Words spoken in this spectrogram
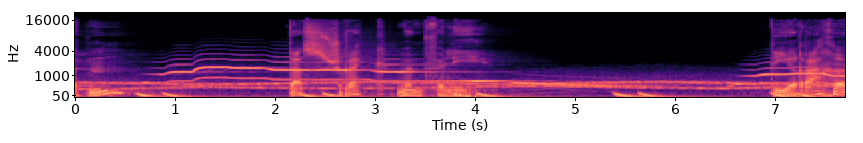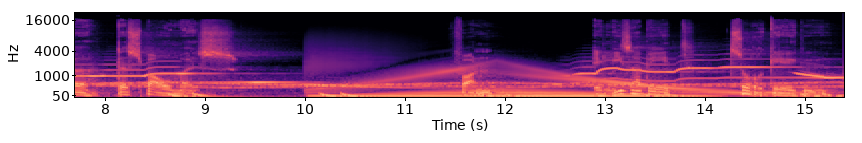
Hörten das Schreckmümpfeli. Die Rache des Baumes von Elisabeth Zurgegen.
